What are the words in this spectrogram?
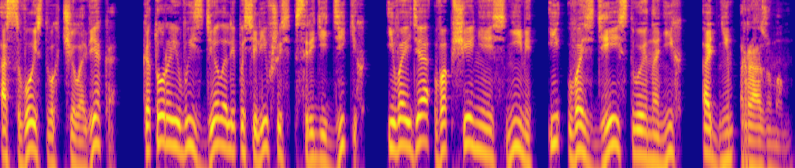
о свойствах человека, которые вы сделали, поселившись среди диких и войдя в общение с ними и воздействуя на них одним разумом.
